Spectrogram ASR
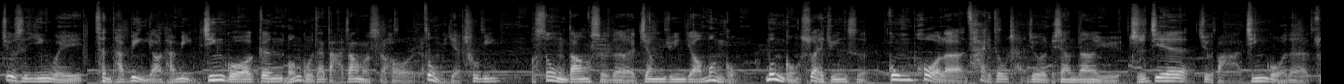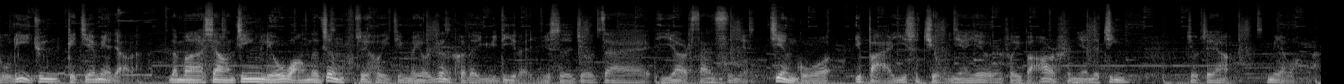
就是因为趁他病要他命。金国跟蒙古在打仗的时候，宋也出兵。宋当时的将军叫孟拱。孟拱率军是攻破了蔡州城，就相当于直接就把金国的主力军给歼灭掉了。那么像金流亡的政府最后已经没有任何的余地了，于是就在一二三四年，建国一百一十九年，也有人说一百二十年的金，就这样灭亡了。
